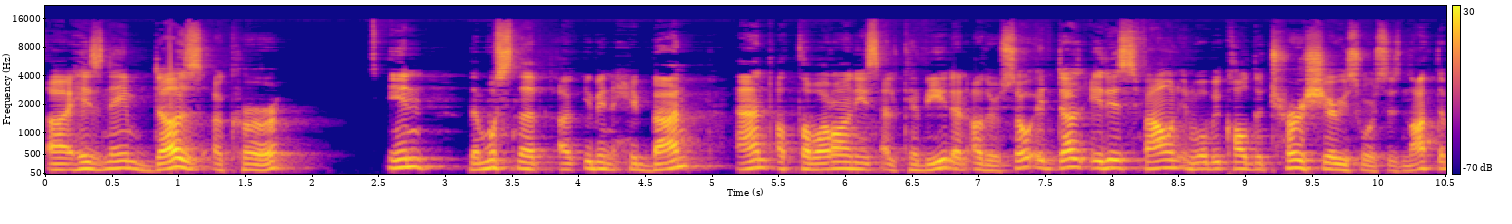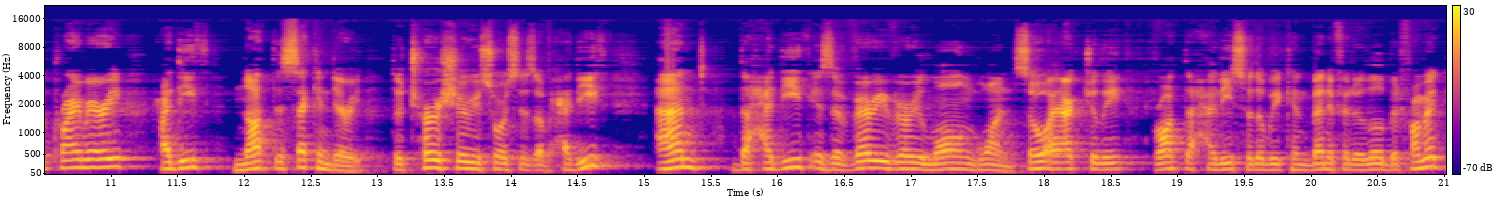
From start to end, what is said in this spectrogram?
uh, his name does occur in the Musnad of Ibn Hibban and At-Tabarani's Al-Kabir and others. So it does it is found in what we call the tertiary sources, not the primary hadith, not the secondary, the tertiary sources of hadith. And the hadith is a very, very long one. So I actually brought the hadith so that we can benefit a little bit from it,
